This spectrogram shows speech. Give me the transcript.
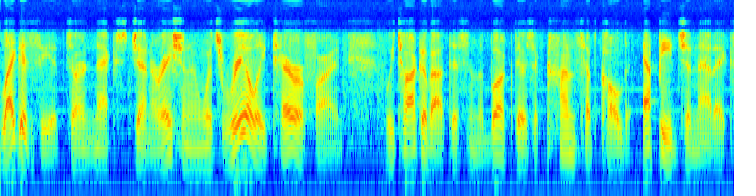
legacy. It's our next generation. And what's really terrifying, we talk about this in the book, there's a concept called epigenetics,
